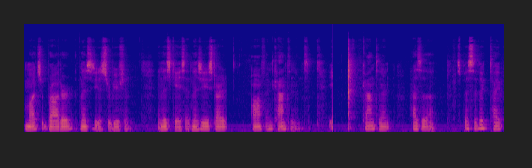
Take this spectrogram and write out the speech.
much broader ethnicity distribution. In this case, ethnicity started off in continents continent has a specific type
